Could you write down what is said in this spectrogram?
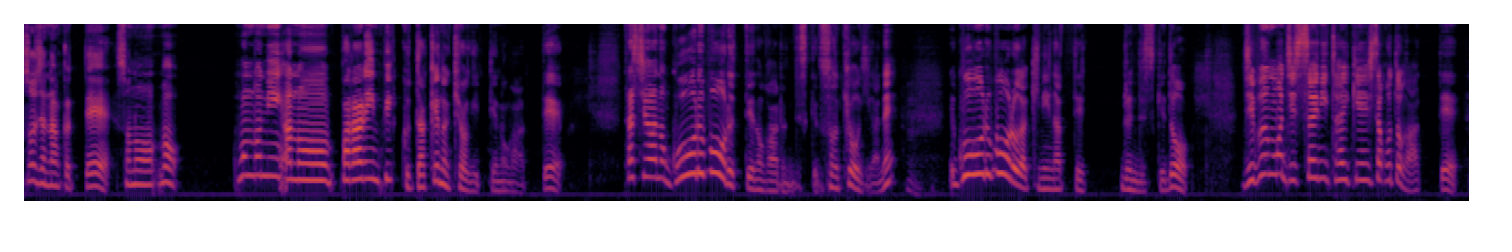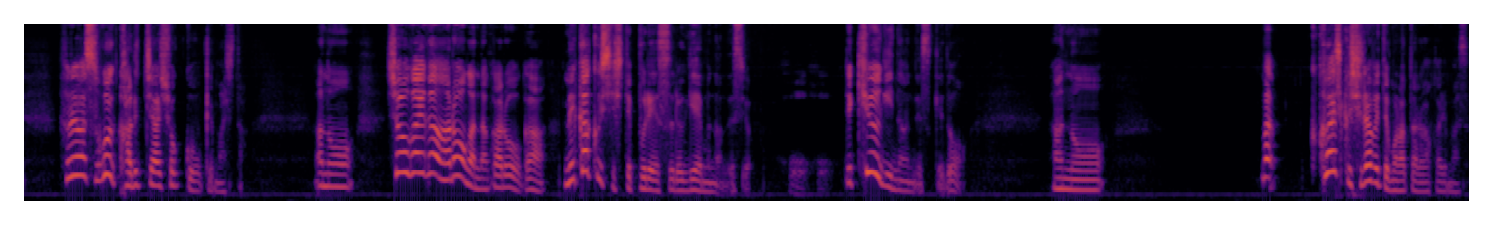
そうじゃなくてそのもう本当にあのパラリンピックだけの競技っていうのがあって私はあのゴールボールっていうのがあるんですけどその競技がねうんゴールボールが気になってるんですけど自分も実際に体験したことがあってそれはすごいカルチャーショックを受けました。あの障害があろうがなかろうが目隠ししてプレーするゲームなんですよ。で球技なんですけどあのま詳しく調べてもらったら分かります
